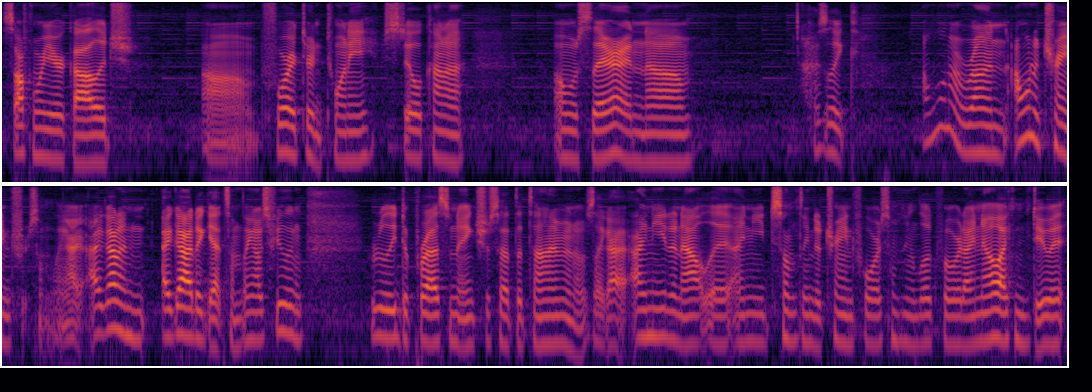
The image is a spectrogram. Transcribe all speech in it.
sophomore year of college. Um, before I turned 20, still kind of almost there. And um, I was like, I want to run. I want to train for something. I, I gotta I gotta get something. I was feeling really depressed and anxious at the time, and I was like, I, I need an outlet. I need something to train for, something to look forward. I know I can do it.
